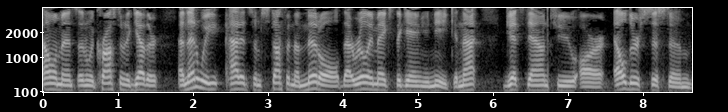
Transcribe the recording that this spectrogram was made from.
elements and we crossed them together, and then we added some stuff in the middle that really makes the game unique, and that gets down to our elder system,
